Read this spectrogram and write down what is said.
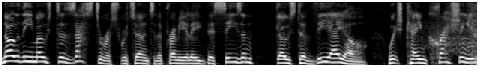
No, the most disastrous return to the Premier League this season goes to VAR, which came crashing in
